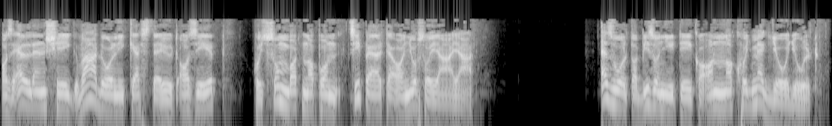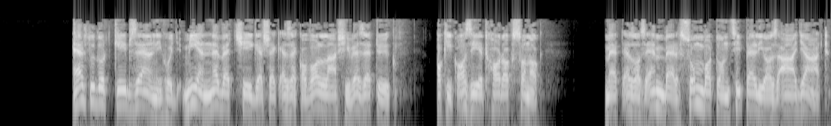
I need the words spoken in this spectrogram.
az ellenség vádolni kezdte őt azért, hogy szombatnapon cipelte a nyoszójáját. Ez volt a bizonyítéka annak, hogy meggyógyult. El tudott képzelni, hogy milyen nevetségesek ezek a vallási vezetők, akik azért haragszanak, mert ez az ember szombaton cipeli az ágyát,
